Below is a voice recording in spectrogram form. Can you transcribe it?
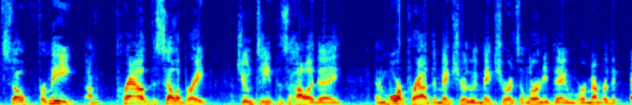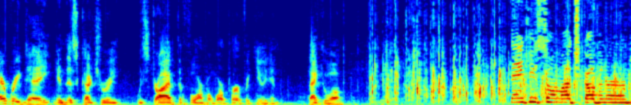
so for me, I'm proud to celebrate Juneteenth as a holiday, and I'm more proud to make sure that we make sure it's a learning day. We remember that every day in this country we strive to form a more perfect union. Thank you all. Thank you so much, Governor.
